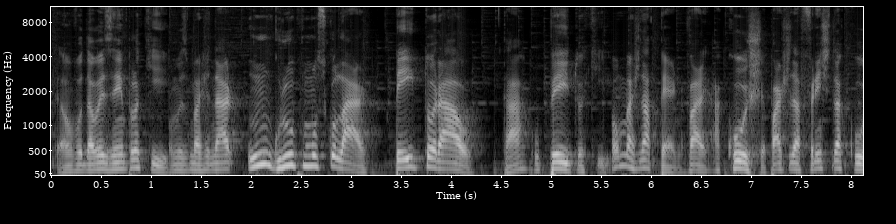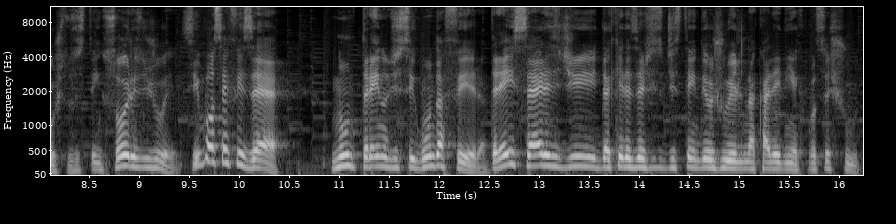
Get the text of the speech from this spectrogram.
Então, vou dar um exemplo aqui. Vamos imaginar um grupo muscular, peitoral. Tá? O peito aqui. Vamos imaginar a perna, vai. A coxa, a parte da frente da coxa, os extensores de joelho. Se você fizer num treino de segunda-feira. Três séries de daquele exercício de estender o joelho na cadeirinha que você chuta.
